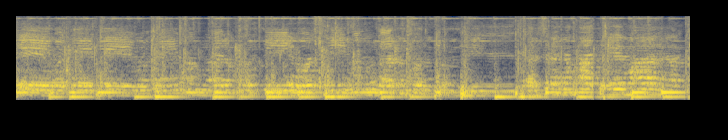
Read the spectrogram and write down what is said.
देव देव देव मंगल मूर्ती हो श्री मंगल मूर्ती गणपती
